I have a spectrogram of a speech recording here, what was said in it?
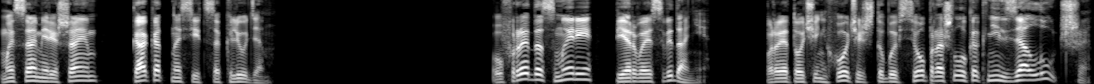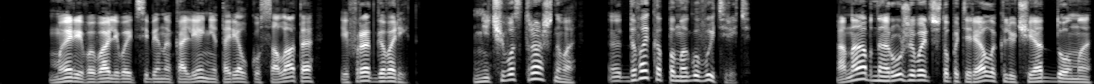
Мы сами решаем, как относиться к людям. У Фреда с Мэри первое свидание. Фред очень хочет, чтобы все прошло как нельзя лучше. Мэри вываливает себе на колени тарелку салата, и Фред говорит, «Ничего страшного, давай-ка помогу вытереть». Она обнаруживает, что потеряла ключи от дома,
